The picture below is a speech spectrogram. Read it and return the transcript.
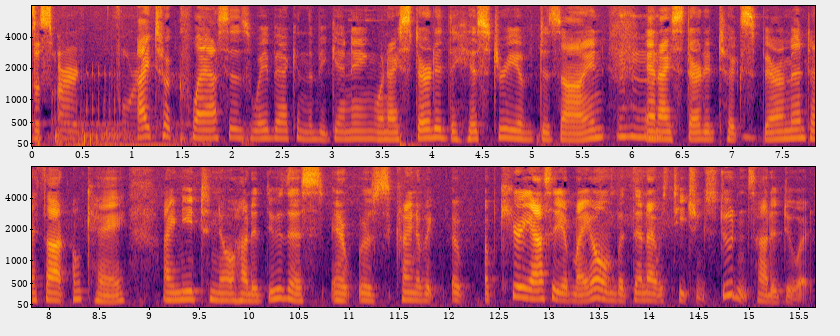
this art form? I took classes way back in the beginning when I started the history of design Mhm. and I started to experiment. I thought, okay, I need to know how to do this. It was kind of a, a, a curiosity of my own, but then I was teaching students how to do it.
